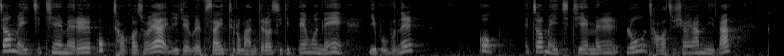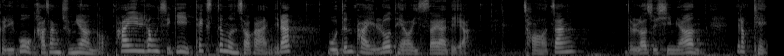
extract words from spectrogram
.html을 꼭 적어줘야 이게 웹사이트로 만들어지기 때문에 이 부분을 꼭 .html로 적어주셔야 합니다. 그리고 가장 중요한 거, 파일 형식이 텍스트 문서가 아니라 모든 파일로 되어 있어야 돼요. 저장 눌러주시면 이렇게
